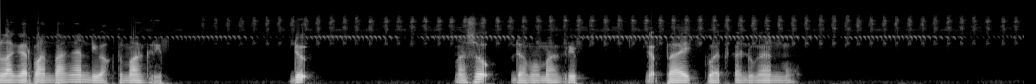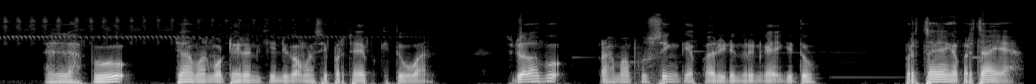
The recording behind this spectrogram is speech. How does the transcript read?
Melanggar pantangan di waktu maghrib. Duk, masuk udah mau maghrib, gak baik buat kandunganmu. Alah bu, zaman modern gini kok masih percaya begituan. Sudahlah bu, Rahma pusing tiap hari dengerin kayak gitu. Percaya gak percaya,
